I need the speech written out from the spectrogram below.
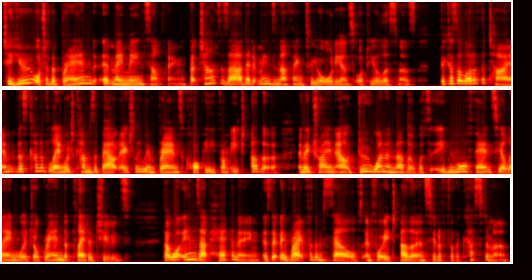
To you or to the brand, it may mean something, but chances are that it means nothing to your audience or to your listeners. Because a lot of the time, this kind of language comes about actually when brands copy from each other and they try and outdo one another with even more fancier language or grander platitudes. But what ends up happening is that they write for themselves and for each other instead of for the customer.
